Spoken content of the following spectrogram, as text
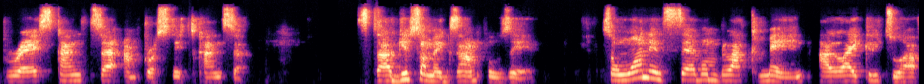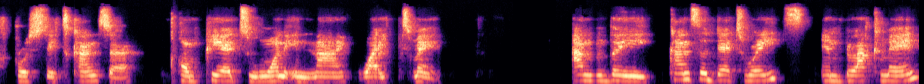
breast cancer, and prostate cancer. So I'll give some examples here. So one in seven Black men are likely to have prostate cancer compared to one in nine white men. And the cancer death rates in Black men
